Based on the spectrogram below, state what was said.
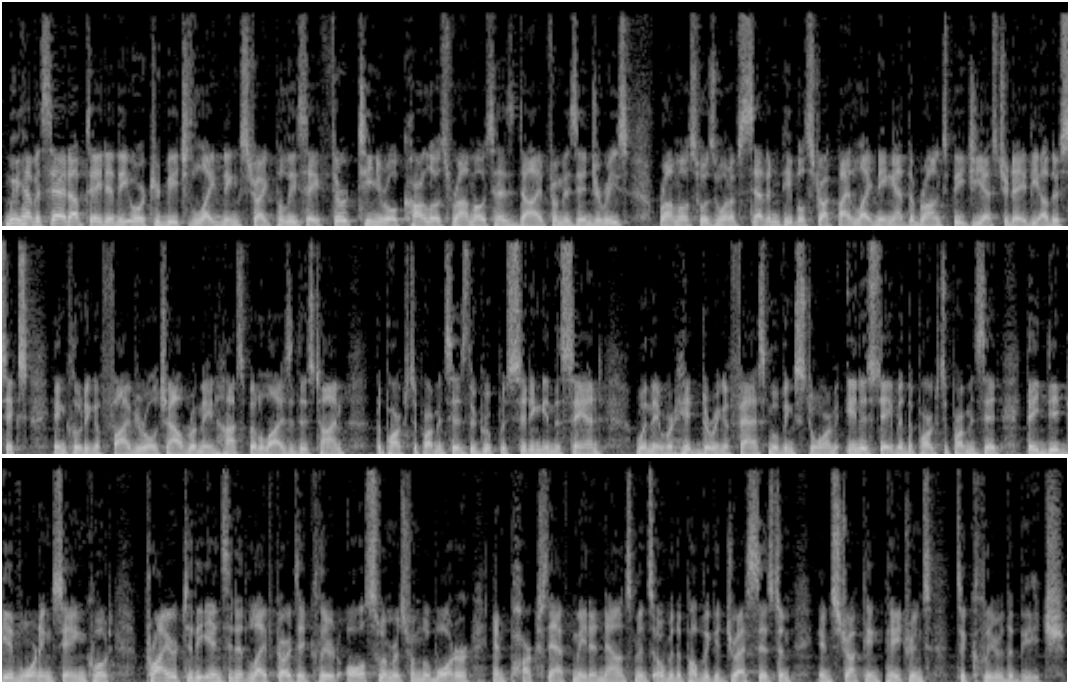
We have a sad update in the Orchard Beach lightning strike. Police say 13-year-old Carlos Ramos has died from his injuries. Ramos was one of seven people struck by lightning at the Bronx Beach yesterday. The other six, including a five-year-old child, remain hospitalized at this time. The Parks Department says the group was sitting in the sand when they were hit during a fast-moving storm. In a statement, the Parks Department said they did give warning, saying, quote, prior to the incident, lifeguards had cleared all swimmers from the water, and park staff made announcements over the public address system instructing patrons to clear the beach.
